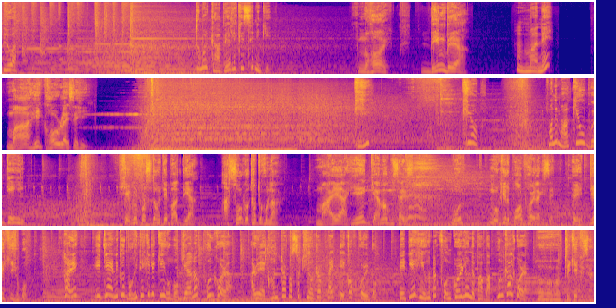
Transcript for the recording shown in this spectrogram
লোৱা তোমাৰ গা বেয়া লাগিছে নেকি? নহয় দিন বেয়া। মানে? মা আহি ঘৰ ওলাইছেহি। কি? কিয়? মানে মা কিয় উভতি আহিল? সেইবোৰ প্ৰশ্ন এতিয়া বাদ দিয়া। আচল কথাটো শুনা। মায়ে আহিয়ে জ্ঞানক বিচাৰিছে। মোৰ মোৰ কিন্তু বৰ ভয় লাগিছে। এতিয়া কি হ'ব? আৰে এতিয়া এনেকৈ বহি থাকিলে কি হ'ব? জ্ঞানক ফোন কৰা আৰু এঘণ্টাৰ পাছত সিহঁতৰ ফ্লাইট টেক অফ কৰিব। তেতিয়া সিহঁতক ফোন কৰিলেও নাপাবা। সোনকাল কৰা। ঠিকেই কৈছা।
